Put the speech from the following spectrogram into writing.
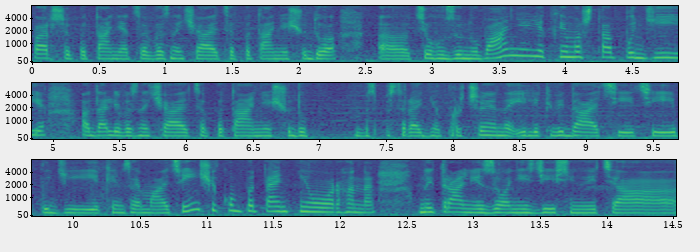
Перше питання це визначається питання щодо е, цього зонування, який масштаб події. А далі визначається питання щодо безпосередньо причини і ліквідації цієї події, яким займаються інші компетентні органи. В нейтральній зоні здійснюється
